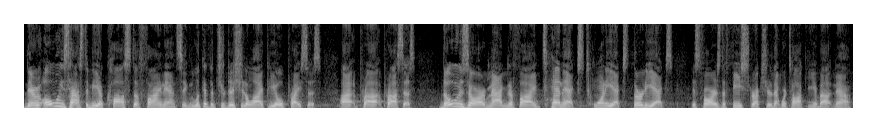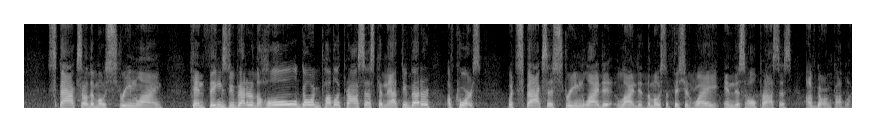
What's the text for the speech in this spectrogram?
there always has to be a cost of financing. Look at the traditional IPO prices, uh, pro- process those are magnified 10x, 20x, 30x as far as the fee structure that we're talking about now. SPACs are the most streamlined. Can things do better? The whole going public process, can that do better? Of course. But SPACs has streamlined it, lined it the most efficient way in this whole process of going public.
